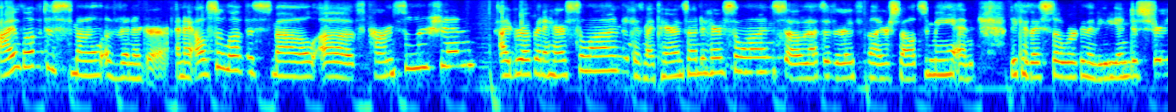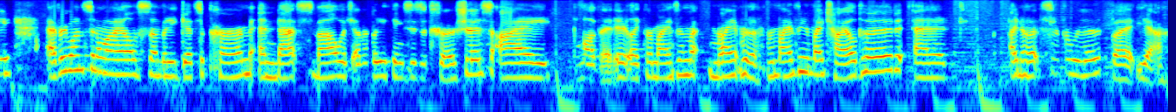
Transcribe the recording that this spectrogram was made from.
I love the smell of vinegar, and I also love the smell of perm solution. I grew up in a hair salon because my parents owned a hair salon, so that's a very familiar smell to me. And because I still work in the beauty industry, every once in a while somebody gets a perm, and that smell, which everybody thinks is atrocious, I love it. It like reminds me my, reminds me of my childhood, and I know that's super weird, but yeah,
